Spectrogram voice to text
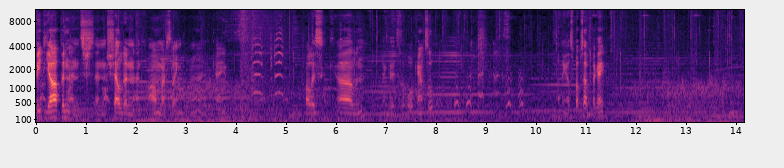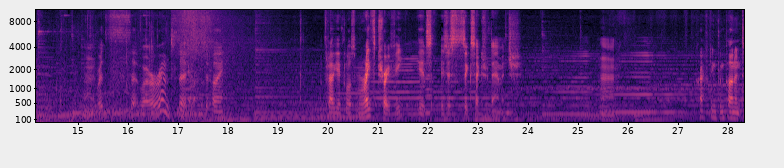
Defeat Yarpen and, Sh and Sheldon at arm wrestling. Right, okay. Follow Scarlin and go to the War Council. Nothing else pops up. Okay. Hmm, we're, we're around 30. What if I... Tragia Claws Wraith Trophy gives is just 6 extra damage. Hmm. Crafting component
